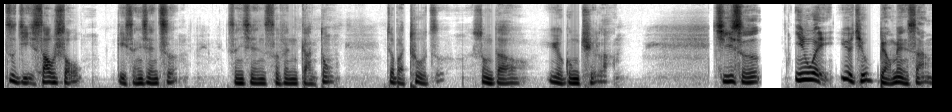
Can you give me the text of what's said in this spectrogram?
自己烧熟。给神仙吃，神仙十分感动，就把兔子送到月宫去了。其实，因为月球表面上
